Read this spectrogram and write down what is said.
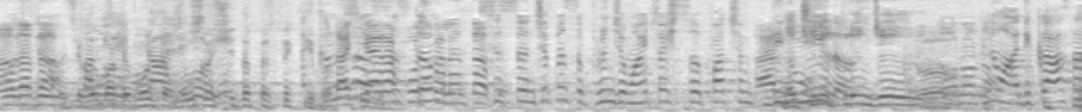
Da, da, da. Deci e vorba de multă muncă și de perspectivă. Că nu Dar să- chiar a să fost stăm- talentată. Să, să începem să plângem aici și să facem Dar din nu. Cine milă. plânge? Nu, nu, nu. Nu, adică asta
